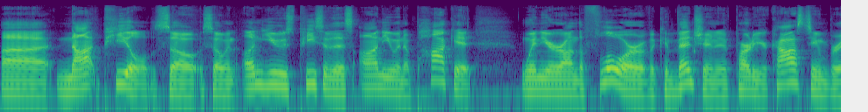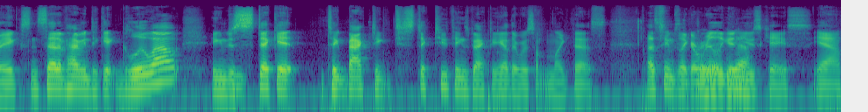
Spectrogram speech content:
uh, not peeled. So so an unused piece of this on you in a pocket when you're on the floor of a convention. If part of your costume breaks, instead of having to get glue out, you can just stick it to back to, to stick two things back together with something like this. That seems like a really good idea. use case. Yeah.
